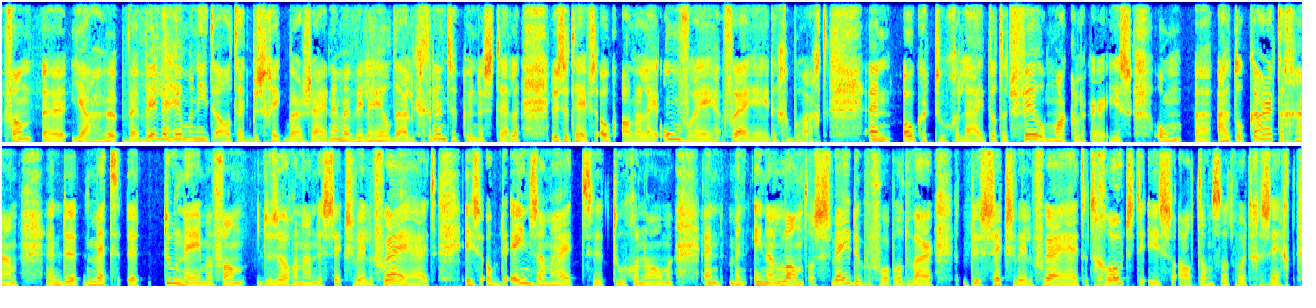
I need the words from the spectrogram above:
Van, eh, ja, wij willen helemaal niet altijd beschikbaar zijn... en wij willen heel duidelijk grenzen kunnen stellen. Dus het heeft ook allerlei onvrijheden gebracht. En ook ertoe geleid dat het veel makkelijker is om eh, uit elkaar te gaan. En de, met het toenemen van de zogenaamde seksuele vrijheid... is ook de eenzaamheid eh, toegenomen. En in een land als Zweden bijvoorbeeld... waar de seksuele vrijheid het grootste is... althans dat wordt gezegd...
